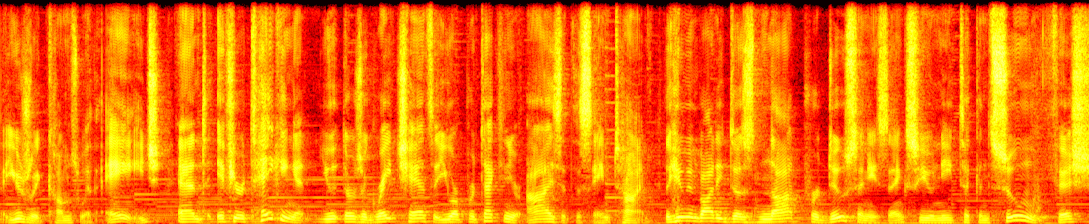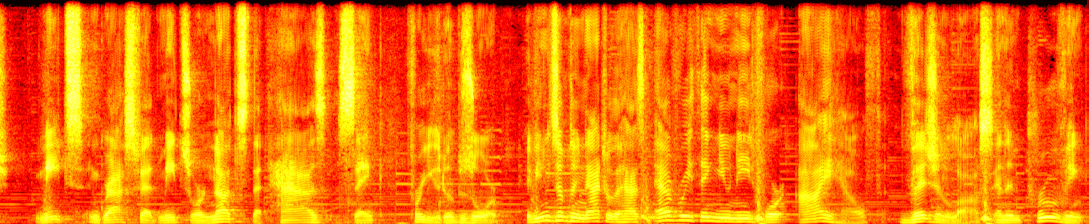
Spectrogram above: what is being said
that usually comes with age. And if you're taking it, you, there's a great chance that you are protecting your eyes at the same time. The human body does not produce any zinc, so you need to consume fish, meats, and grass fed meats or nuts that has zinc for you to absorb. If you need something natural that has everything you need for eye health, vision loss, and improving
